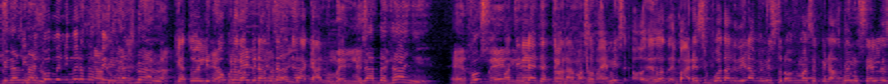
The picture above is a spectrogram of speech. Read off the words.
Την επόμενη μέρα θα φύγουν. Για το ελληνόπουλο το πεινασμένο τι θα κάνουμε; Να πεθάνει. Μα τι λέτε τώρα. Μ' αρέσει που όταν δίναμε εμείς τρόφιμα σε πεινασμένους Έλληνες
